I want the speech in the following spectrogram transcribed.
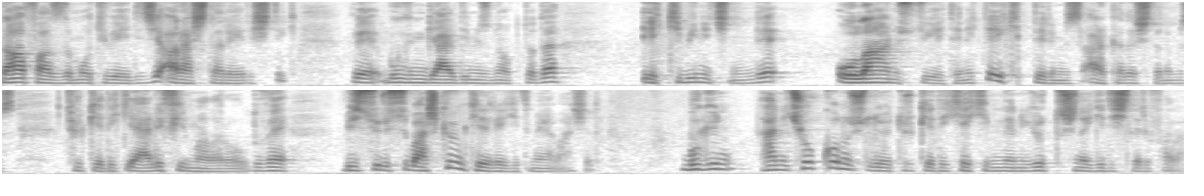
daha fazla motive edici araçlara eriştik. Ve bugün geldiğimiz noktada ekibin içinde olağanüstü yetenekli ekiplerimiz, arkadaşlarımız, Türkiye'deki yerli firmalar oldu ve bir sürüsü başka ülkelere gitmeye başladı. Bugün hani çok konuşuluyor Türkiye'deki hekimlerin yurt dışına gidişleri falan.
